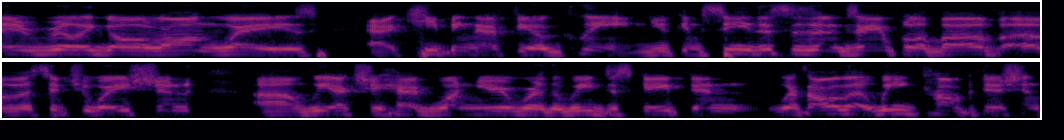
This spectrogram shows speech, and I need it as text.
they really go a long ways at keeping that field clean. You can see this is an example above of a situation. Uh, we actually had one year where the weeds escaped, and with all that weed competition,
